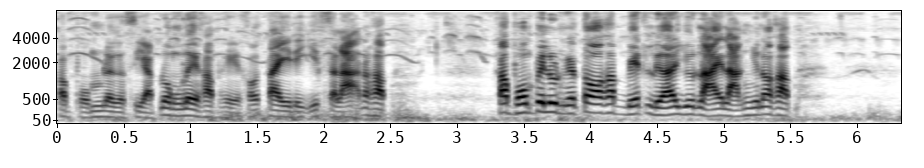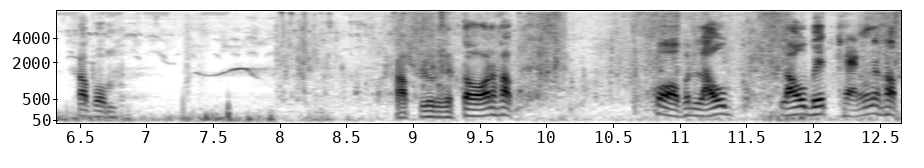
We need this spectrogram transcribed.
ครับผมเลยก็เสียบลงเลยครับเฮ้เขาไตได้อิสระนะครับ ครับผมไปรุ่นกันต่อครับเบ็ดเหลืออยู่หลายหลังอยู่นะครับ ครับผม ครับรุ่นกันต่อนะครับพ่อเพิ่นเล้าเล้าเบ็ดแข็งนะครับ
